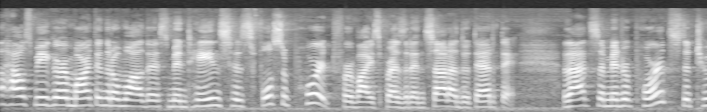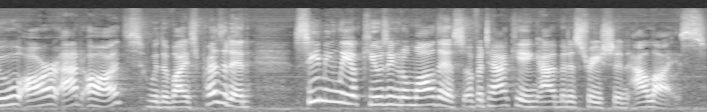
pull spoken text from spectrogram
House Speaker Martin Romualdez maintains his full support for Vice President Sara Duterte. That's amid reports the two are at odds, with the Vice President seemingly accusing Romualdez of attacking administration allies.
